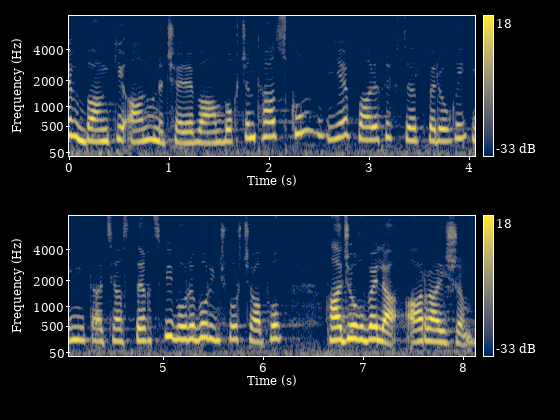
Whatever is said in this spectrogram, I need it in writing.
եւ բանկի անունը չերևա ամբողջ ընթացքում եւ բարեխիղճ ձեռքբերողի իմիտացիա ստեղծվի, որը որ ինչ որ չափով հաջողվել է առայժմ։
